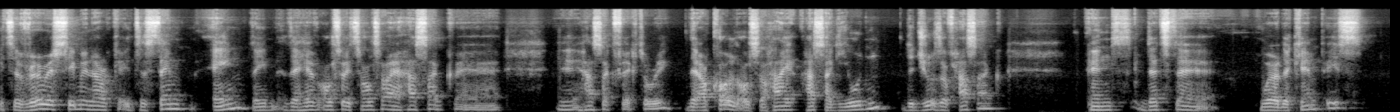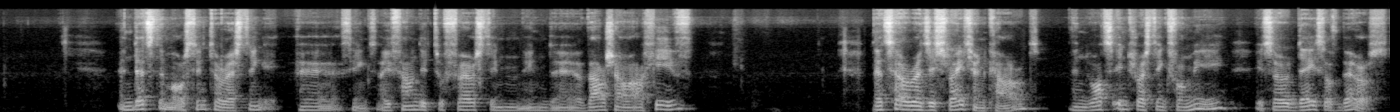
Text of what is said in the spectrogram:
It's a very similar. It's the same aim. They they have also. It's also a Hasag. Hasag factory. They are called also Hasag Juden, the Jews of Hasag, and that's the where the camp is. And that's the most interesting uh, things. I found it to first in, in the Warsaw Archive, that's her registration card. And what's interesting for me is her date of birth.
